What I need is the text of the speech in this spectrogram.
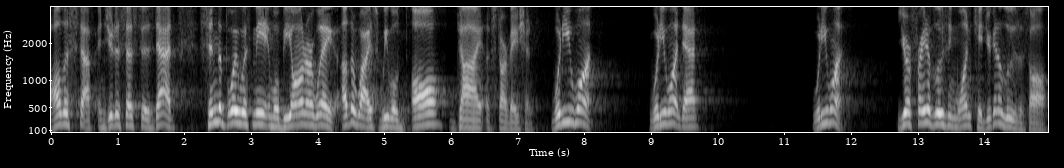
all this stuff. And Judah says to his dad, Send the boy with me, and we'll be on our way. Otherwise, we will all die of starvation. What do you want? What do you want, dad? What do you want? You're afraid of losing one kid. You're going to lose us all.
